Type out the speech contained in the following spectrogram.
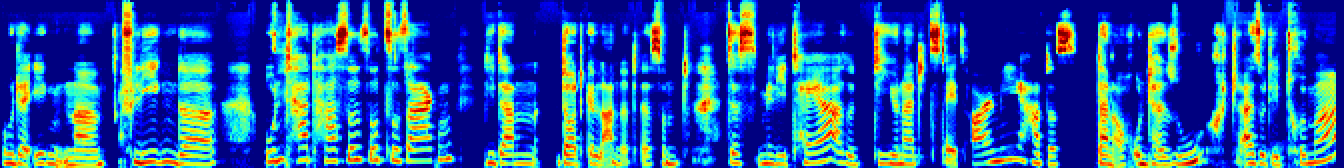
oder irgendeine fliegende Untertasse sozusagen, die dann dort gelandet ist. Und das Militär, also die United States Army, hat es dann auch untersucht, also die Trümmer,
